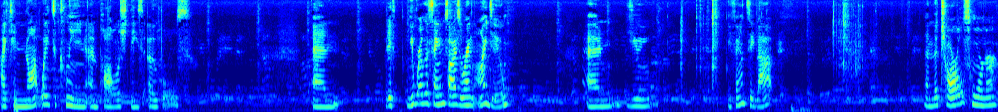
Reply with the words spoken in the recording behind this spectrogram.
I cannot wait to clean and polish these opals. And if you wear the same size ring I do, and you, you fancy that, and the Charles Horner,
